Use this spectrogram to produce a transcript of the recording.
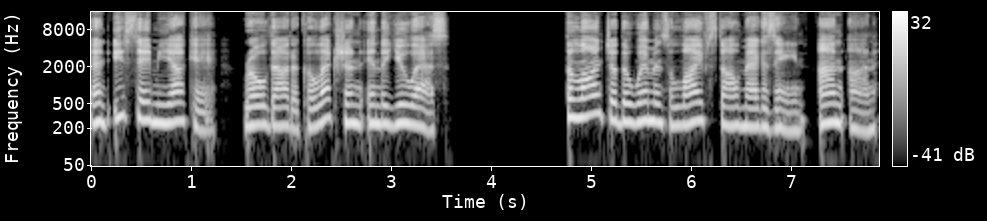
and Issey Miyake rolled out a collection in the US. The launch of the women's lifestyle magazine, An An,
